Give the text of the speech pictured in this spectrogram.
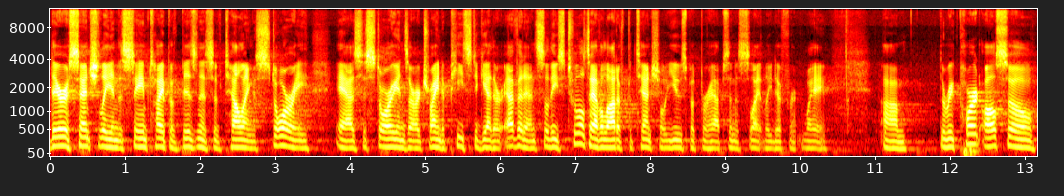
they're essentially in the same type of business of telling a story as historians are trying to piece together evidence. So these tools have a lot of potential use, but perhaps in a slightly different way. Um, the report also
